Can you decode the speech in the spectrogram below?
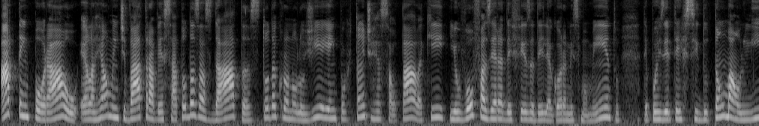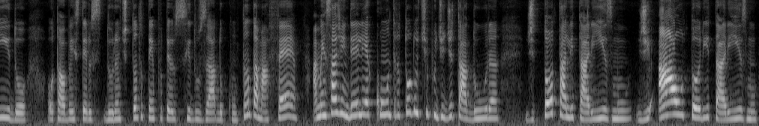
atemporal, ela realmente vai atravessar todas as datas, toda a cronologia, e é importante ressaltá-la aqui, e eu vou fazer a defesa dele agora nesse momento, depois dele ter sido tão mal lido, ou talvez ter durante tanto tempo ter sido usado com tanta má fé, a mensagem dele é contra todo tipo de ditadura, de totalitarismo, de autoritarismo,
